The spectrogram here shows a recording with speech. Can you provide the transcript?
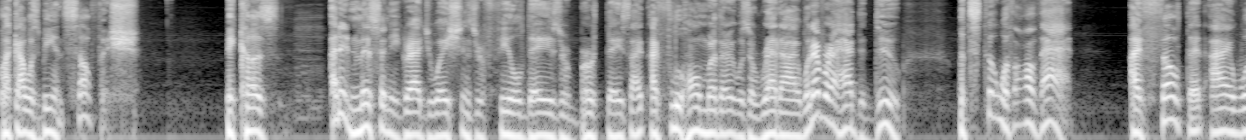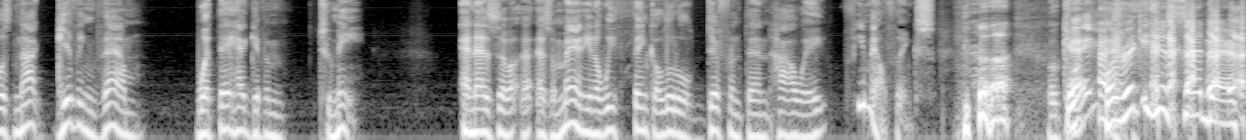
like I was being selfish because I didn't miss any graduations or field days or birthdays. I, I flew home whether it was a red eye, whatever I had to do. But still, with all that, I felt that I was not giving them what they had given to me. And as a as a man, you know, we think a little different than how a female thinks. okay. What Ricky just said there,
